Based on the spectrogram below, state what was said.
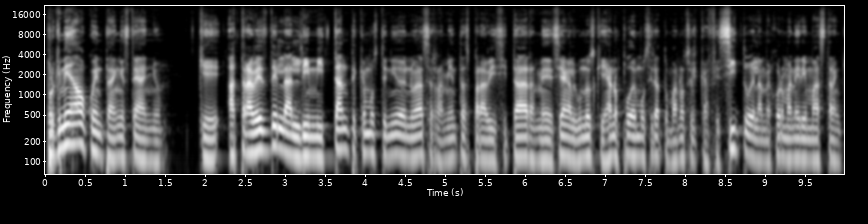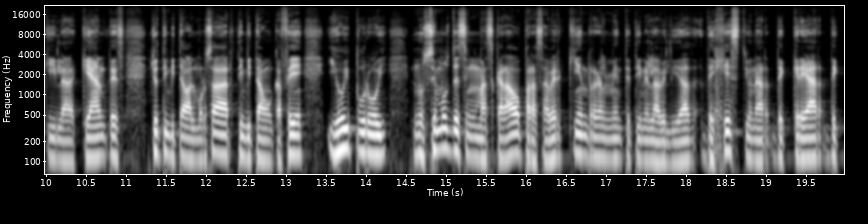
porque me he dado cuenta en este año que a través de la limitante que hemos tenido de nuevas herramientas para visitar, me decían algunos que ya no podemos ir a tomarnos el cafecito de la mejor manera y más tranquila que antes. Yo te invitaba a almorzar, te invitaba a un café y hoy por hoy nos hemos desenmascarado para saber quién realmente tiene la habilidad de gestionar, de crear, de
